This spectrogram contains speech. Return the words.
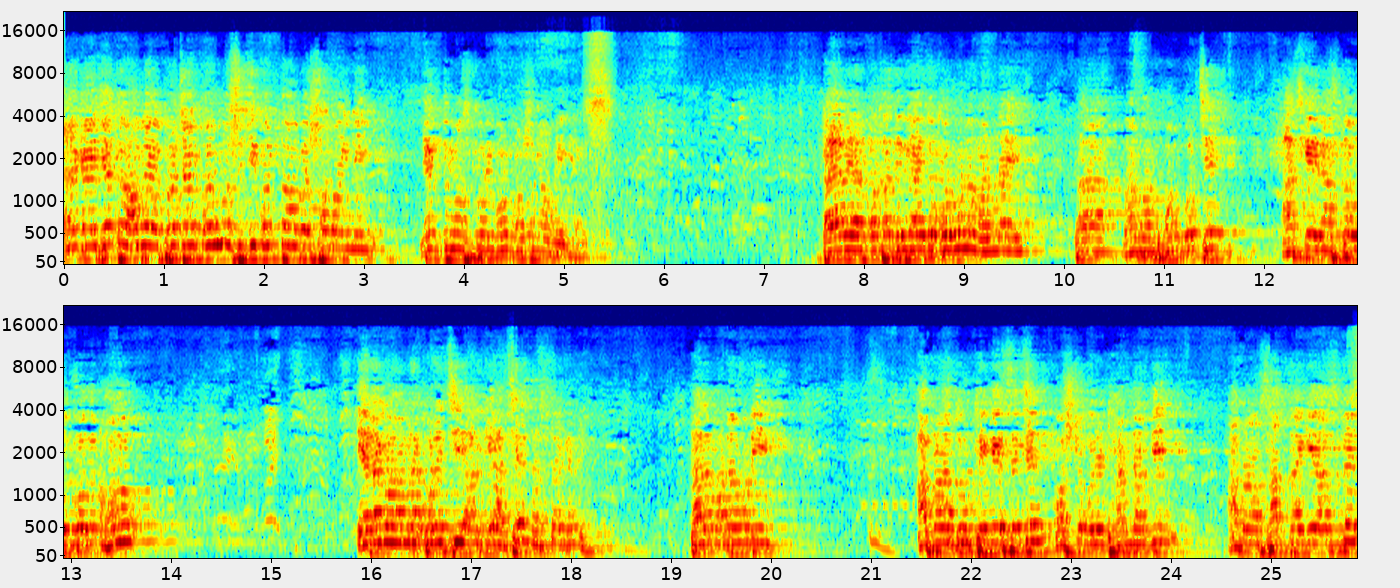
এলাকায় যেতে হবে, প্রচার কর্মসূচি করতে হবে, সময় নেই, দেড় দু মাস পরে ভোট ঘোষণা হয়ে যায় তাই আমি আর কথা দীর্ঘায়িত করব না, মান্নায় তারা বারবার ফোন করছে। আজকে এই রাস্তা উদ্বোধন হলো। এর আগেও আমরা করেছি, আর কি আছে রাস্তা এখানে? তাহলে মোটামুটি আপনারা দূর থেকে এসেছেন, কষ্ট করে ঠান্ডার দিন, আপনারা সাতটায় গিয়ে আসবেন,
